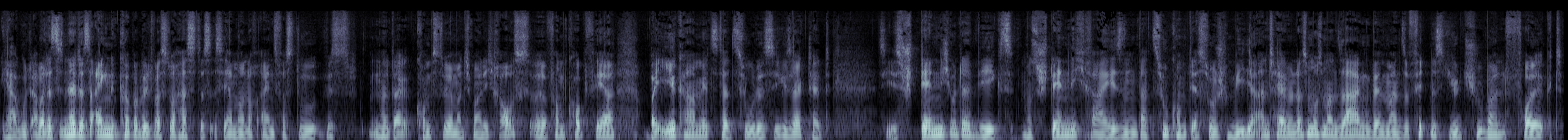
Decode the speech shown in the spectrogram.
ja gut, aber das, ne, das eigene Körperbild, was du hast, das ist ja immer noch eins, was du bist, ne, da kommst du ja manchmal nicht raus äh, vom Kopf her. Bei ihr kam jetzt dazu, dass sie gesagt hat, sie ist ständig unterwegs, muss ständig reisen. Dazu kommt der Social-Media-Anteil. Und das muss man sagen, wenn man so Fitness-YouTubern folgt,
